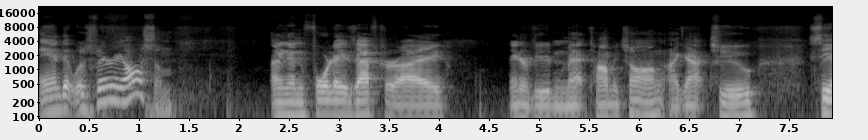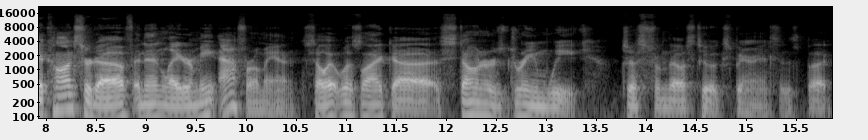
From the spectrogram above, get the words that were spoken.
and it was very awesome. And then four days after I interviewed and met Tommy Chong, I got to see a concert of, and then later meet Afroman. So it was like a stoner's dream week just from those two experiences, but.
